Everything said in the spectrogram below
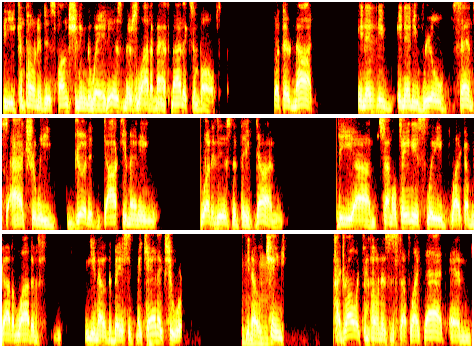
the component is functioning the way it is and there's a lot of mathematics involved. But they're not in any in any real sense actually good at documenting what it is that they've done the uh, simultaneously like i've got a lot of you know the basic mechanics who are you know mm-hmm. change hydraulic components and stuff like that and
